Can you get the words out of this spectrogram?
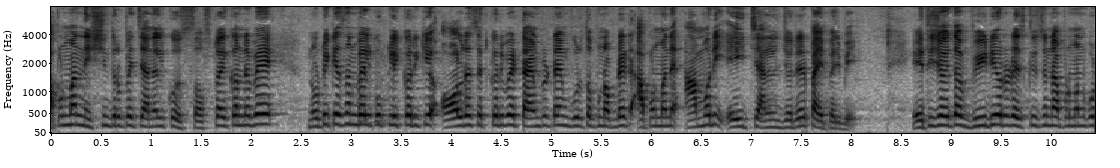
আপনার নিশ্চিন্ত রূপে চ্যানেলকে সবসক্রাইব করে নেবে নোটিফিকেশন বেল কু ক্লিক করি অলরে সেট করবে টাইম টু টাইম গুরুত্বপূর্ণ অপডেট আপনার মানে আমার এই চ্যানেল জরিয়ে পাইপারে ଏଥିସହିତ ଭିଡ଼ିଓର ଡେସ୍କ୍ରିପ୍ସନ୍ ଆପଣମାନଙ୍କୁ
